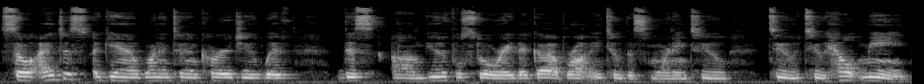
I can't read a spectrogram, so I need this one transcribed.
So I just, again, wanted to encourage you with this um, beautiful story that God brought me to this morning to, to, to help me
